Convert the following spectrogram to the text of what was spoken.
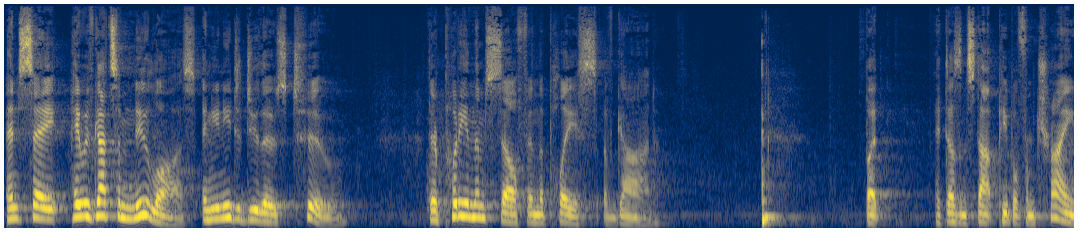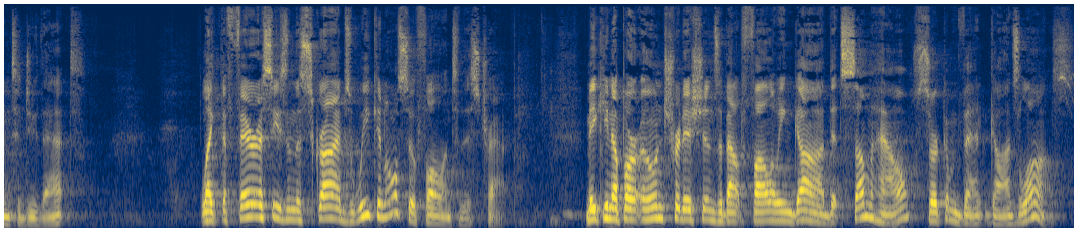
and say, hey, we've got some new laws, and you need to do those too? They're putting themselves in the place of God. But it doesn't stop people from trying to do that. Like the Pharisees and the scribes, we can also fall into this trap, making up our own traditions about following God that somehow circumvent God's laws.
